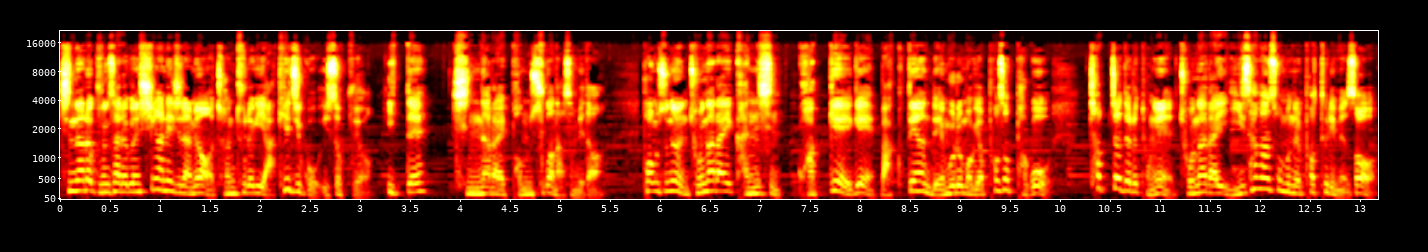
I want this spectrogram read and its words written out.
진나라 군사력은 시간이 지나며 전투력이 약해지고 있었고요. 이때 진나라의 범수가 나섭니다. 범수는 조나라의 간신, 곽계에게 막대한 뇌물을 먹여 포섭하고 첩자들을 통해 조나라의 이상한 소문을 퍼뜨리면서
